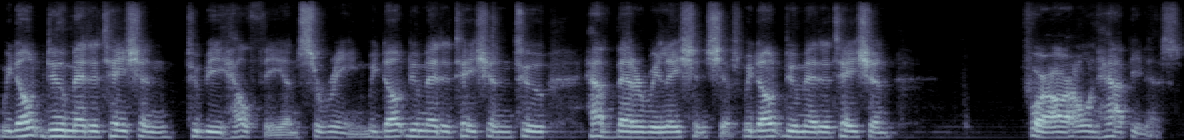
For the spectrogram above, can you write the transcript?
We don't do meditation to be healthy and serene. We don't do meditation to have better relationships. We don't do meditation for our own happiness.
